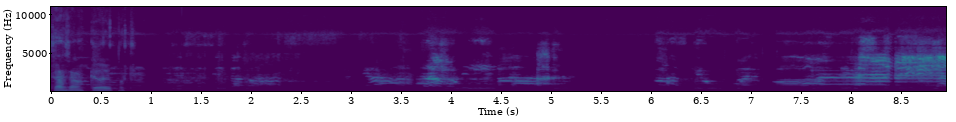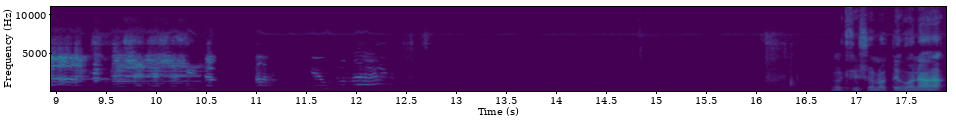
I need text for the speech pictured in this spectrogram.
Ya se nos quedó el coche. Aquí yo no tengo nada.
